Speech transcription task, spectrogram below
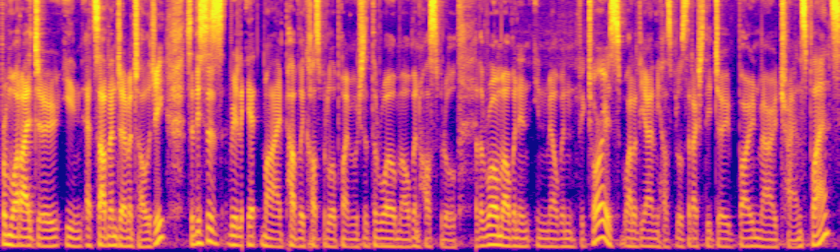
from what I do in at Southern Dermatology. So, this is really at my public hospital appointment, which is at the Royal Melbourne Hospital. Uh, the Royal Melbourne in, in Melbourne, Victoria, is one of the only hospitals that actually do bone marrow transplants.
